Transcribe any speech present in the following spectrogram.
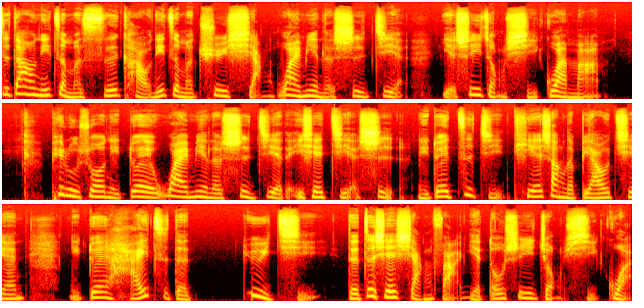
知道你怎么思考，你怎么去想外面的世界，也是一种习惯吗？譬如说，你对外面的世界的一些解释，你对自己贴上的标签，你对孩子的预期的这些想法，也都是一种习惯。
